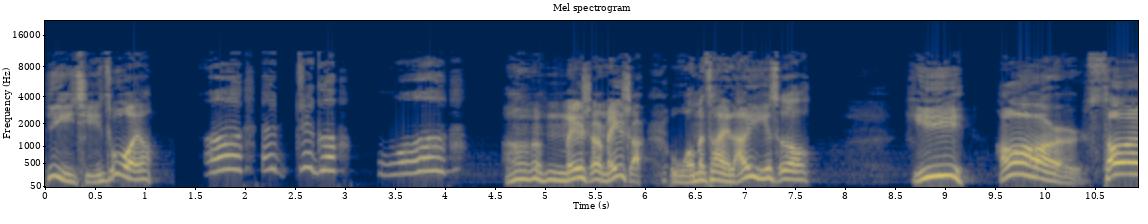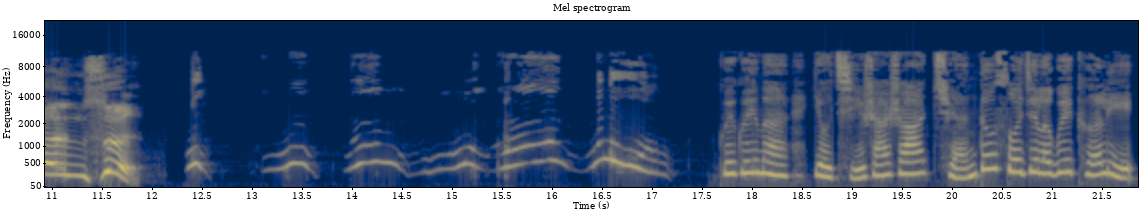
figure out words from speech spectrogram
一起做呀？呃呃，这个我……啊，没事没事我们再来一次哦。一、二、三、四。龟龟们又齐刷刷全都缩进了龟壳里，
